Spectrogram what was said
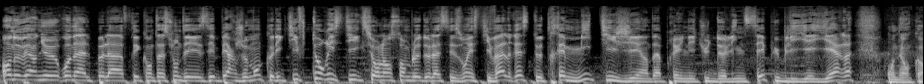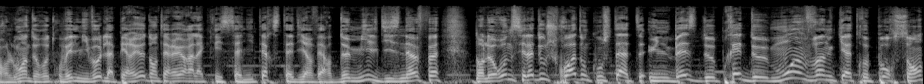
En Auvergne-Rhône-Alpes, la fréquentation des hébergements collectifs touristiques sur l'ensemble de la saison estivale reste très mitigée. Hein, d'après une étude de l'INSEE publiée hier, on est encore loin de retrouver le niveau de la période antérieure à la crise sanitaire, c'est-à-dire vers 2019. Dans le Rhône, c'est la douche froide. On constate une baisse de près de moins 24%.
